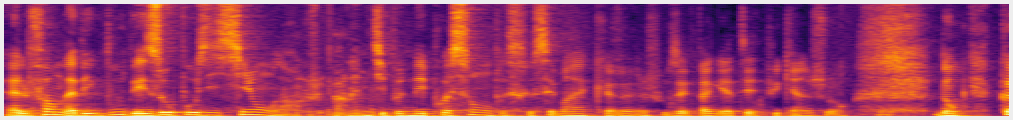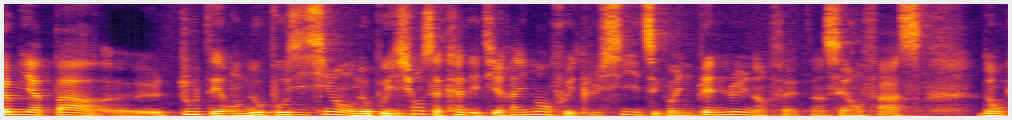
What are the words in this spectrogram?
elles forment avec vous des oppositions. Je vais parler un petit peu de mes poissons, parce que c'est vrai que je ne vous ai pas gâté depuis 15 jours. Donc, comme il n'y a pas, euh, tout est en opposition, en opposition, ça crée des tiraillements, il faut être lucide, c'est comme une pleine lune en fait, hein, c'est en face. Donc,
